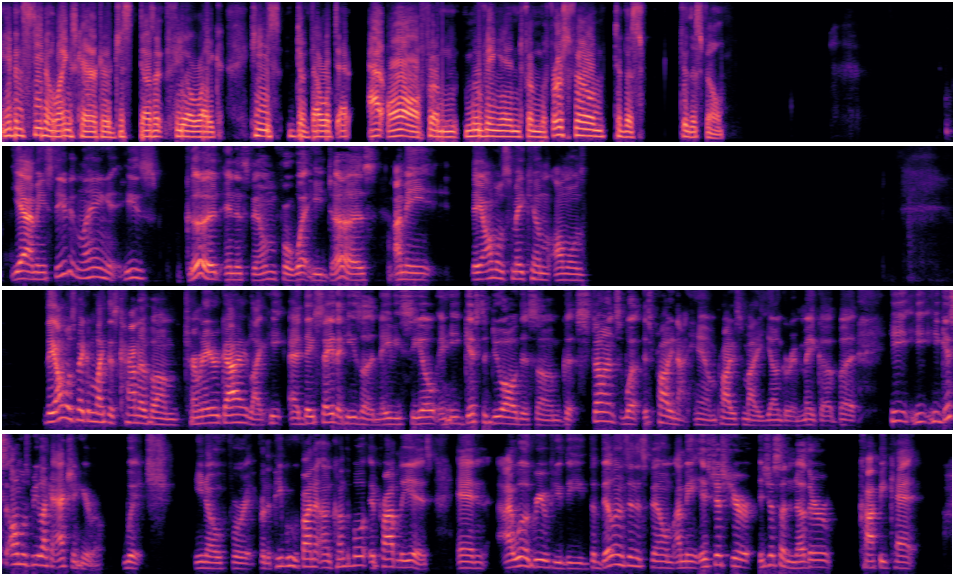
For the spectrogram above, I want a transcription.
even Stephen Lang's character just doesn't feel like he's developed at, at all from moving in from the first film to this to this film. Yeah, I mean Stephen Lang, he's good in this film for what he does. I mean, they almost make him almost they almost make him like this kind of um Terminator guy. Like he, they say that he's a Navy SEAL and he gets to do all this um good stunts. Well, it's probably not him, probably somebody younger in makeup, but he he he gets to almost be like an action hero, which you know for for the people who find it uncomfortable, it probably is. And I will agree with you. The the villains in this film, I mean, it's just your it's just another copycat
